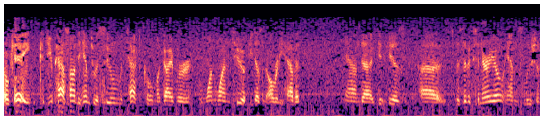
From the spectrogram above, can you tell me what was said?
Okay, could you pass on to him to assume tactical MacGyver 112 if he doesn't already have it, and uh, get his uh, specific scenario and solution?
